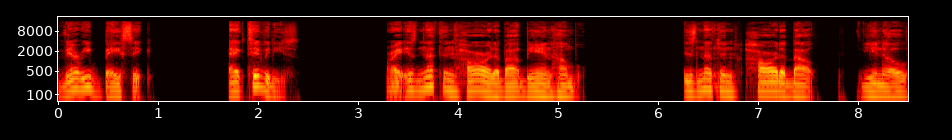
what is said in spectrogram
very basic activities. Right? It's nothing hard about being humble. It's nothing hard about, you know,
